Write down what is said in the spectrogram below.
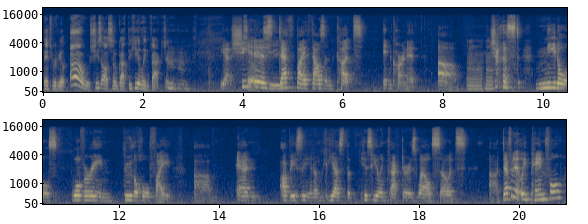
it's revealed, oh, she's also got the healing factor. Yeah, she So is she- death by a thousand cuts incarnate. Um, Mm-hmm. Just needles Wolverine through the whole fight, um, and obviously, you know, he has the his healing factor as well. So it's uh, definitely painful,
